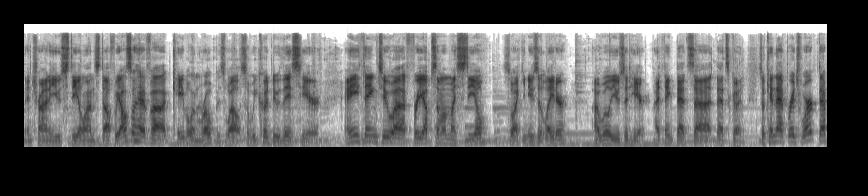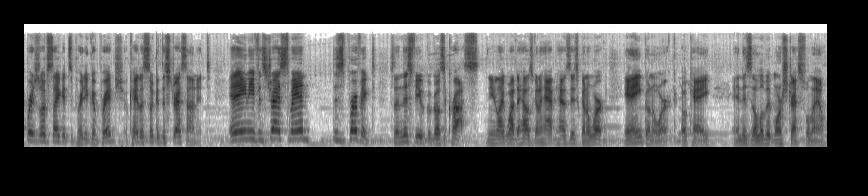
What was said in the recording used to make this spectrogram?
than trying to use steel on stuff. We also have uh, cable and rope as well, so we could do this here. Anything to uh, free up some of my steel so I can use it later, I will use it here. I think that's uh, that's good. So can that bridge work? That bridge looks like it's a pretty good bridge. Okay, let's look at the stress on it. It ain't even stressed, man. This is perfect. So then this vehicle goes across. And you're like, what the hell is gonna happen? How's this gonna work? It ain't gonna work, okay? And this is a little bit more stressful now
